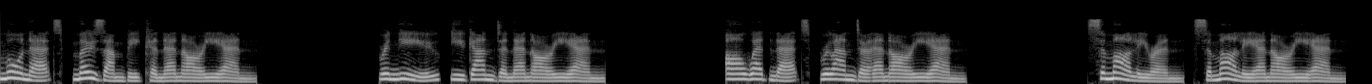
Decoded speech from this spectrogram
MoRENet, Mozambican NREN RENU, Ugandan NREN Arwednet, Rwanda NREN Somaliren, Somali NREN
